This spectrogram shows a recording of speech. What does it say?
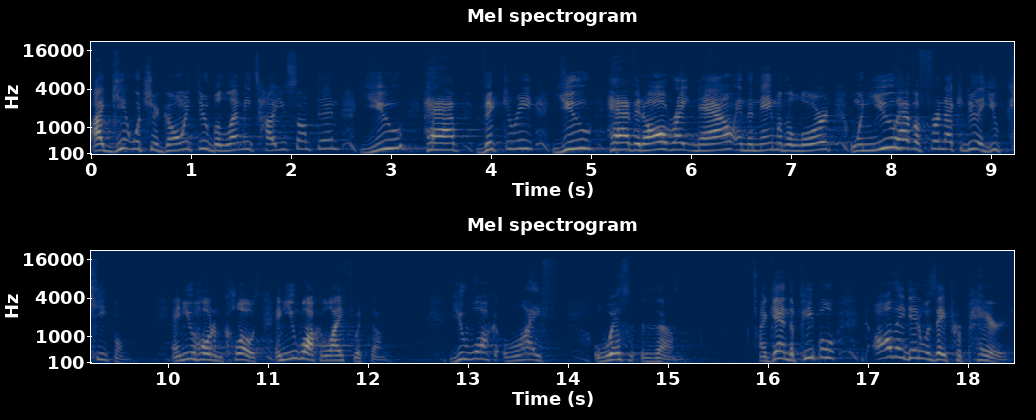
I get what you're going through, but let me tell you something. You have victory. You have it all right now in the name of the Lord. When you have a friend that can do that, you keep them and you hold them close and you walk life with them. You walk life with them. Again, the people, all they did was they prepared.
